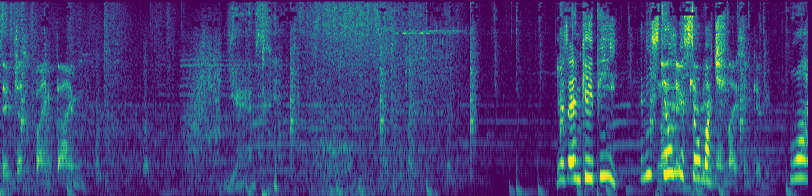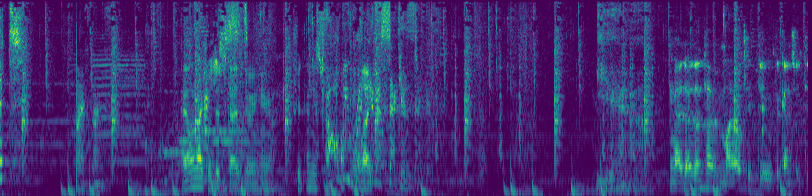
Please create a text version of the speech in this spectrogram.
They're just buying time. Yes. He has MKB! And he still nice missed so much! Man, nice MKB. What? Nice, nice. I don't like what this guy's doing here. Should end his I'll be fucking ready in a second. Yeah. I, I don't have my ulti to, to cancel it.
